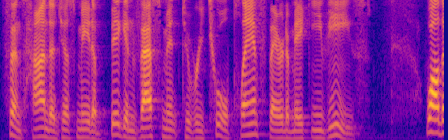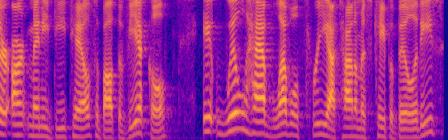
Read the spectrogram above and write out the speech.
since Honda just made a big investment to retool plants there to make EVs. While there aren't many details about the vehicle, it will have level 3 autonomous capabilities,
